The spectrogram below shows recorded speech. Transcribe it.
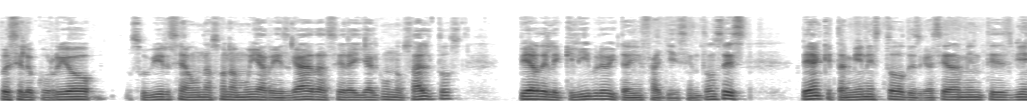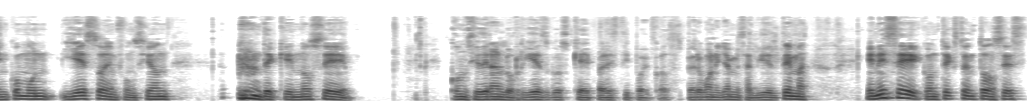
pues se le ocurrió subirse a una zona muy arriesgada, hacer ahí algunos saltos, pierde el equilibrio y también fallece. Entonces, vean que también esto desgraciadamente es bien común y eso en función de que no se consideran los riesgos que hay para este tipo de cosas. Pero bueno, ya me salí del tema. En ese contexto entonces,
